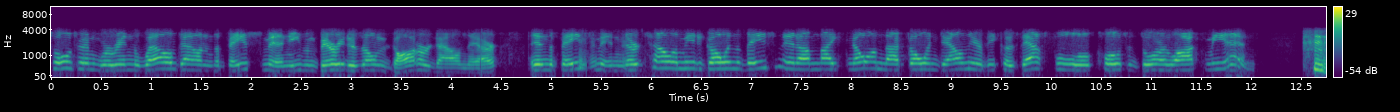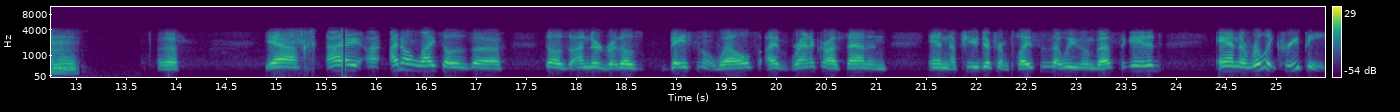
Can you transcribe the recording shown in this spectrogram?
children were in the well down in the basement and even buried his own daughter down there in the basement and they're telling me to go in the basement. I'm like, no, I'm not going down there because that fool will close the door and lock me in. Ugh. Yeah, I, I I don't like those uh those under those basement wells. I've ran across that in in a few different places that we've investigated, and they're really creepy.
